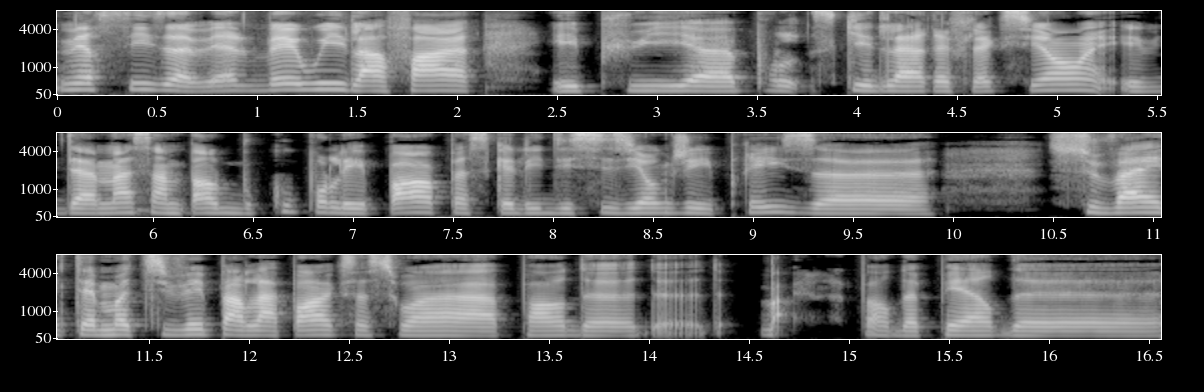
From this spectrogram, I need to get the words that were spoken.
Merci Isabelle. Ben oui, l'enfer. Et puis euh, pour ce qui est de la réflexion, évidemment, ça me parle beaucoup pour les peurs parce que les décisions que j'ai prises euh, souvent étaient motivées par la peur, que ce soit peur de, de, de ben, la peur de perdre euh,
